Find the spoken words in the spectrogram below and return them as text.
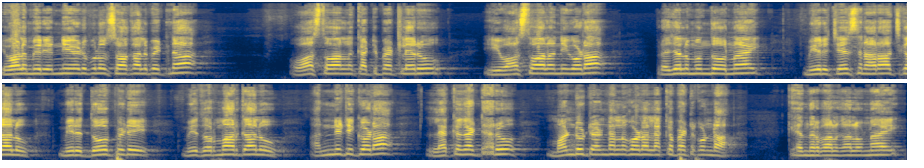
ఇవాళ మీరు ఎన్ని ఏడుపులు శోకాలు పెట్టినా వాస్తవాలను కట్టిపెట్టలేరు. ఈ వాస్తవాలన్నీ కూడా ప్రజల ముందు ఉన్నాయి. మీరు చేసిన అరాచకాలు మీరు దోపిడీ మీ దుర్మార్గాలు అన్నిటికి కూడా లెక్క కట్టారు. మండు టెండర్లను కూడా లెక్క పెట్టకుండా కేంద్ర బలగాలు ఉన్నాయి.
